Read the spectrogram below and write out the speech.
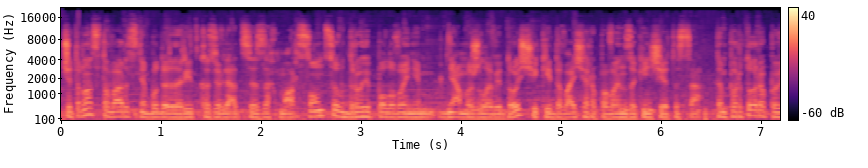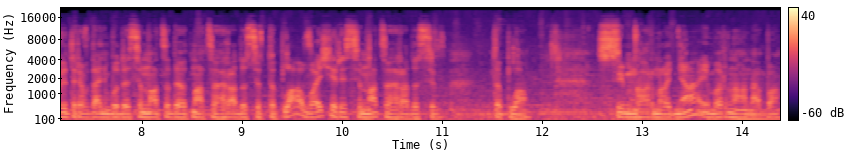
14 вересня буде рідко з'являтися захмар сонце. В другій половині дня можливий дощ, який до вечора повинен закінчитися. Температура повітря в день буде 17-19 градусів тепла, ввечері 17 градусів тепла. Всім гарного дня і мирного неба.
